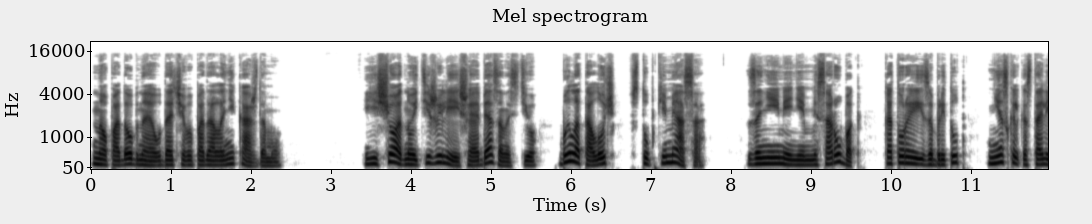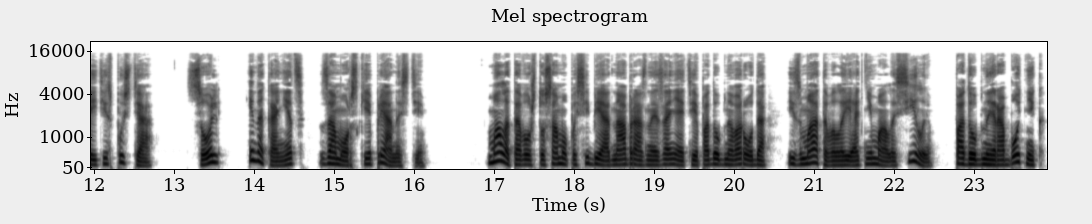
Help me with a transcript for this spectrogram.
Но подобная удача выпадала не каждому. Еще одной тяжелейшей обязанностью было толочь в ступке мяса, за неимением мясорубок, которые изобретут несколько столетий спустя, соль и, наконец, заморские пряности. Мало того, что само по себе однообразное занятие подобного рода изматывало и отнимало силы, подобный работник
